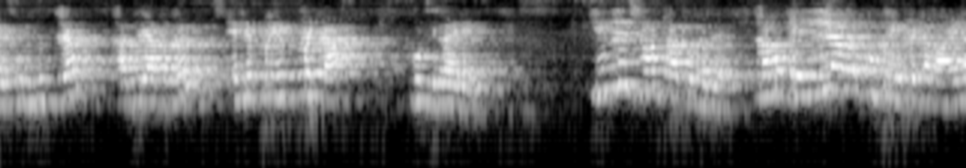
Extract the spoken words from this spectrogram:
High school sister അധ്യാപകർ എന്റെ പ്രിയപ്പെട്ട കൂട്ടുകാരെ ഇന്ന് ജൂൺ പത്തൊമ്പത് നമുക്ക് എല്ലാവർക്കും പ്രിയപ്പെട്ട വായന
